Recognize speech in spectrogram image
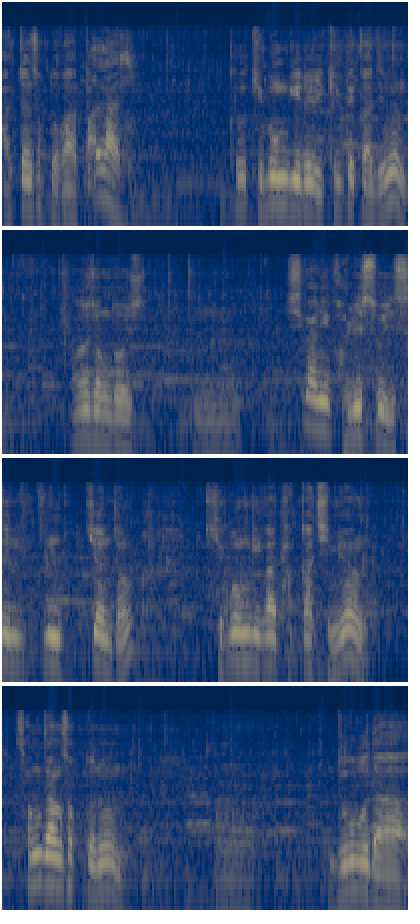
발전 속도가 빨라요. 그 기본기를 익힐 때까지는 어느 정도 시- 음, 시간이 걸릴 수 있을지언정 기본기가 닦아지면 성장 속도는 어, 누구보다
